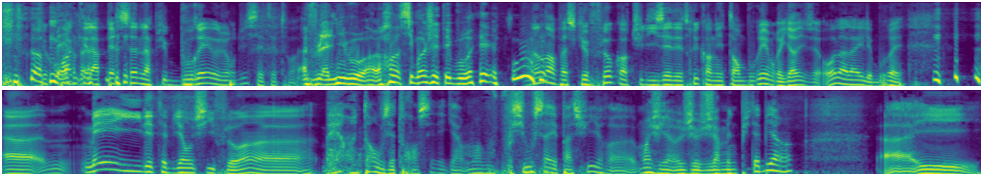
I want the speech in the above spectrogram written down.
Je crois que la personne la plus bourrée aujourd'hui, c'était toi. Ah, Voilà le niveau. Alors, si moi j'étais bourré, ouh. Non, non, parce que Flo, quand tu disais des trucs en étant bourré, il me regardait, il disait, oh là là, il est bourré. euh, mais il était bien aussi, Flo. Hein, euh, mais en même temps, vous êtes français, les gars. Moi, vous, si vous savez pas suivre, euh, moi, je, je, j'amène plus bien. Hein. Euh, il,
